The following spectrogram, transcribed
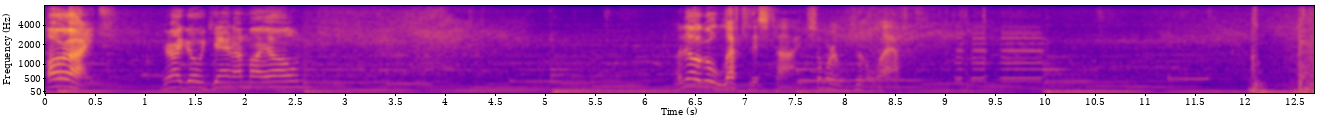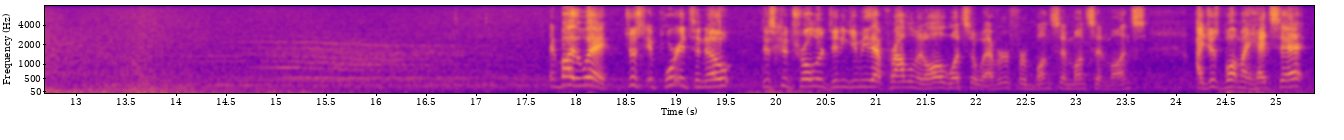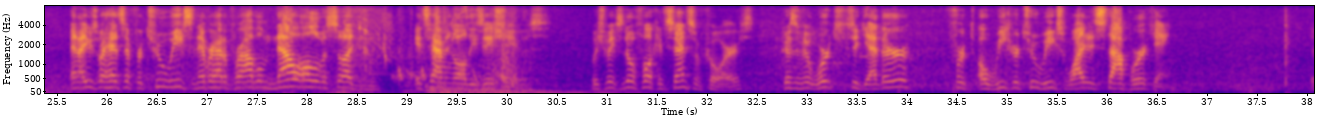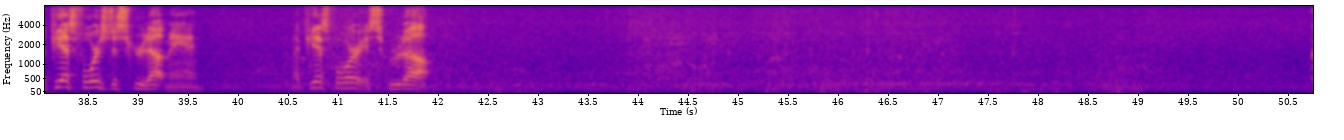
Alright. Here I go again on my own. I think I'll go left this time. Somewhere to the left. And by the way, just important to note, this controller didn't give me that problem at all whatsoever for months and months and months. I just bought my headset, and I used my headset for two weeks and never had a problem. Now, all of a sudden, it's having all these issues. Which makes no fucking sense, of course. Because if it worked together for a week or two weeks, why did it stop working? The PS4 is just screwed up, man. My PS4 is screwed up.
